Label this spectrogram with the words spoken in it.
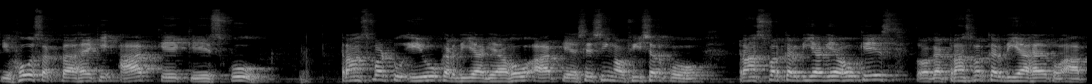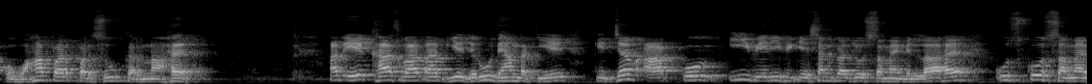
कि हो सकता है कि आपके केस को ट्रांसफ़र टू ई कर दिया गया हो, आपके असेसिंग ऑफिसर को ट्रांसफ़र कर दिया गया हो केस। तो अगर ट्रांसफ़र कर दिया है तो आपको वहाँ पर परसू करना है। अब एक ख़ास बात आप ये ज़रूर ध्यान रखिए कि जब आपको ई वेरिफिकेशन का जो समय मिल रहा है, उसको समय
